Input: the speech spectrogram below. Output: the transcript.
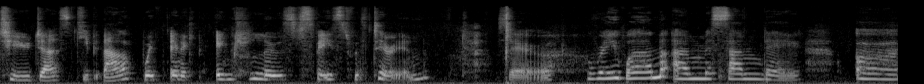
to just keep it there with in an enclosed space with Tyrion. So, Grey Worm and Missandei. Uh,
